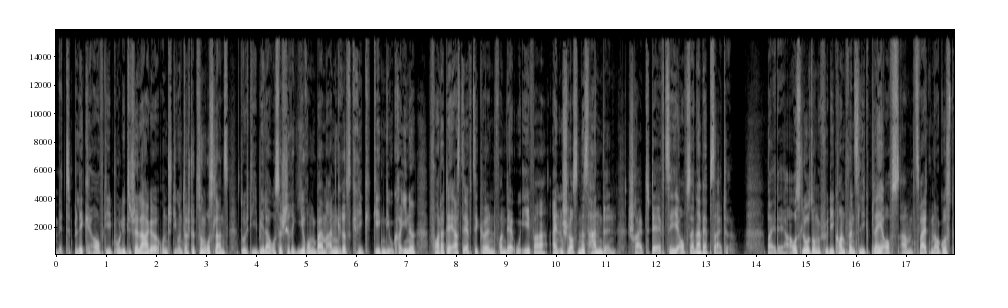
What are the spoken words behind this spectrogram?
Mit Blick auf die politische Lage und die Unterstützung Russlands durch die belarussische Regierung beim Angriffskrieg gegen die Ukraine fordert der erste FC Köln von der UEFA ein entschlossenes Handeln, schreibt der FC auf seiner Webseite. Bei der Auslosung für die Conference League Playoffs am 2. August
